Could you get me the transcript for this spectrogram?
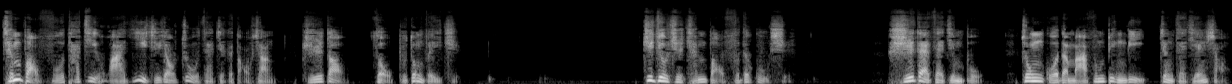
陈宝福他计划一直要住在这个岛上，直到走不动为止。这就是陈宝福的故事。时代在进步。中国的麻风病例正在减少，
